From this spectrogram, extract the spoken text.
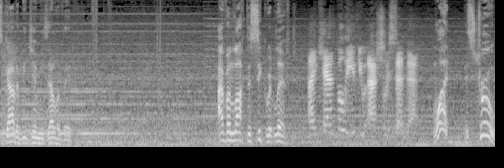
That's gotta be Jimmy's elevator. I've unlocked the secret lift. I can't believe you actually said that. What? It's true.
